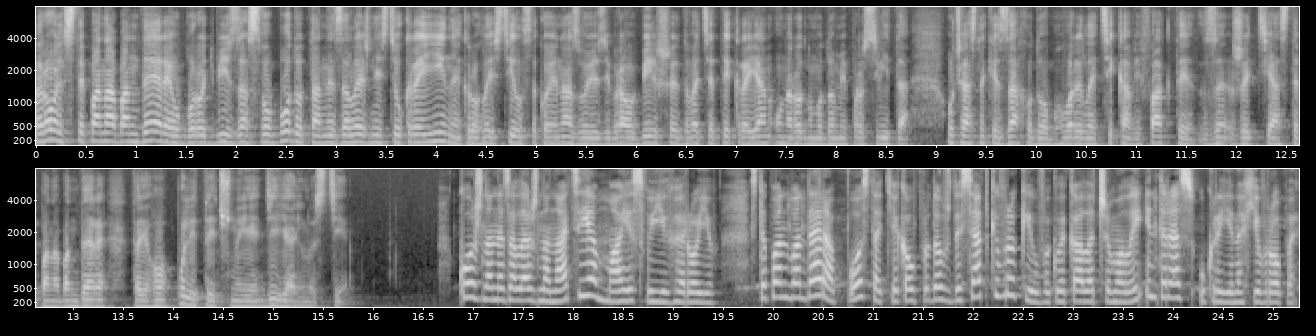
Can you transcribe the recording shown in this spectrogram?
Роль Степана Бандери у боротьбі за свободу та незалежність України. Круглий стіл з такою назвою зібрав більше 20 краян у Народному домі просвіта. Учасники заходу обговорили цікаві факти з життя Степана Бандери та його політичної діяльності. Кожна незалежна нація має своїх героїв. Степан Бандера постать, яка впродовж десятків років викликала чималий інтерес у країнах Європи.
